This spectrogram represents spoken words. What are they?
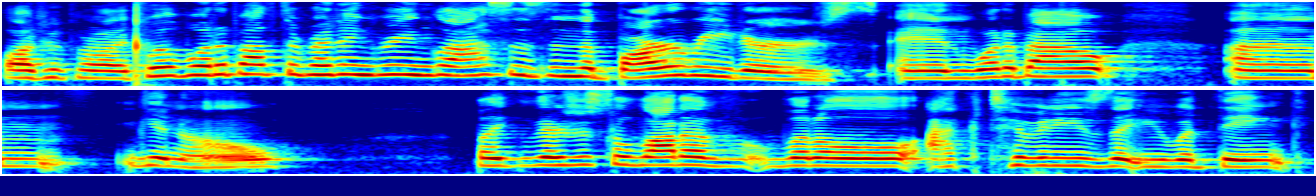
a lot of people are like, well, what about the red and green glasses and the bar readers? And what about, um, you know, like there's just a lot of little activities that you would think,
